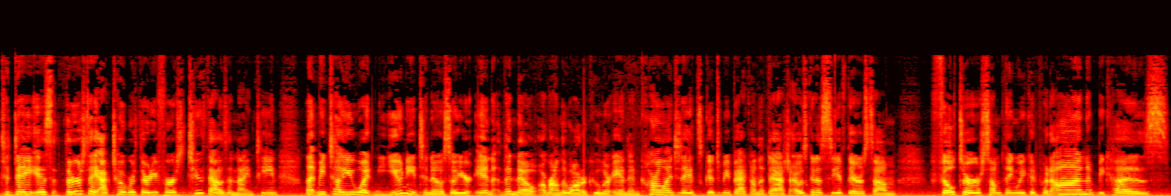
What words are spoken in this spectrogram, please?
Today is Thursday, October 31st, 2019. Let me tell you what you need to know so you're in the know around the water cooler and in Carline today. It's good to be back on the dash. I was going to see if there's some filter or something we could put on because,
